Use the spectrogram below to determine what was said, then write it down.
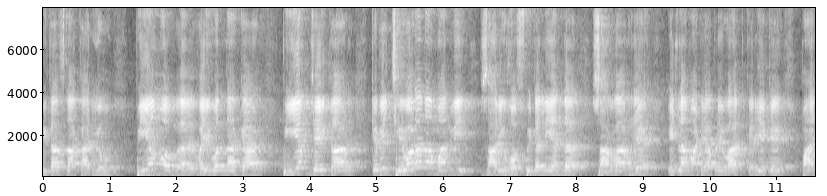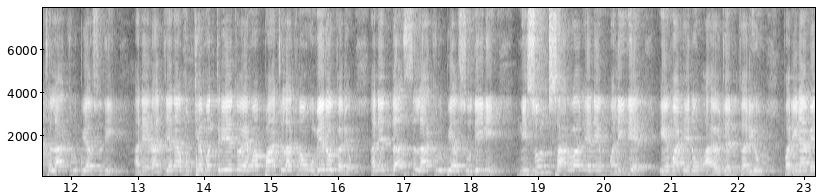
વિકાસના કાર્યો, પીએમ વહીવટના કાર્ડ પીએમ જય કાર્ડ કે ભાઈ છેવાડાના માનવી સારી હોસ્પિટલની અંદર સારવાર રહે, એટલા માટે આપણે વાત કરીએ કે પાંચ લાખ રૂપિયા સુધી અને રાજ્યના મુખ્યમંત્રીએ તો એમાં પાંચ લાખનો ઉમેરો કર્યો અને દસ લાખ રૂપિયા સુધીની નિઃશુલ્ક સારવાર એને મળી રહે એ માટેનું આયોજન કર્યું. પરિણામે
